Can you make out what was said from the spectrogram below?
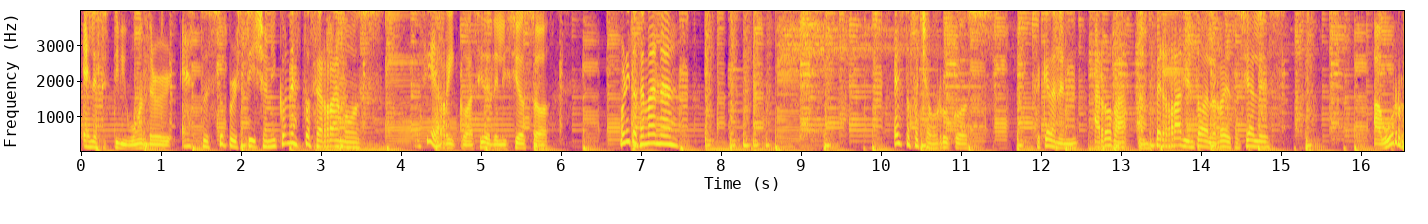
Él es Stevie Wonder, esto es Superstition y con esto cerramos. Así de rico, así de delicioso. Bonita semana. Esto fue Chavorrucos. Se quedan en arroba Amper Radio en todas las redes sociales. Abur.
